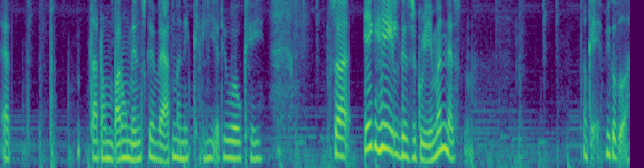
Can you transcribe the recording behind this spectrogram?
At der er nogle, bare nogle mennesker i verden, man ikke kan lide, og det er jo okay. Så ikke helt disagree, men næsten. Okay, vi går videre.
